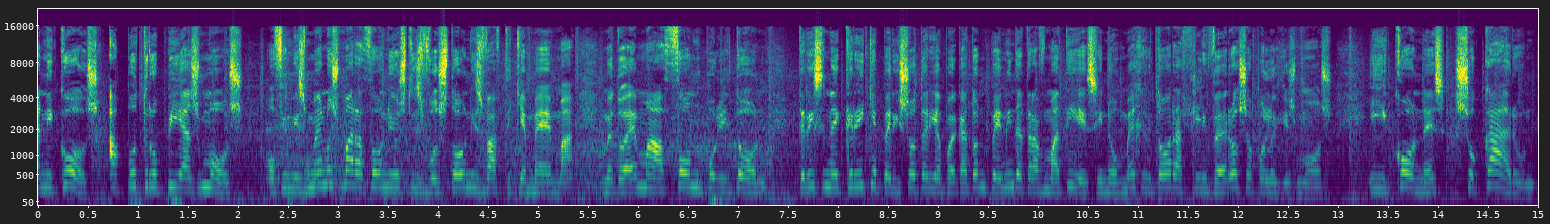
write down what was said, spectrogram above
Πανικός, αποτροπιασμός. Ο φημισμένος μαραθώνιος της Βοστόνης βάφτηκε με αίμα, με το αίμα αθών πολιτών. Τρεις νεκροί και περισσότεροι από 150 τραυματίες είναι ο μέχρι τώρα θλιβερός απολογισμός. Οι εικόνες σοκάρουν.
